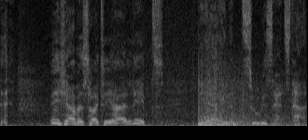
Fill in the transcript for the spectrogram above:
Ich habe es heute ja erlebt, er zugesetzt hat.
